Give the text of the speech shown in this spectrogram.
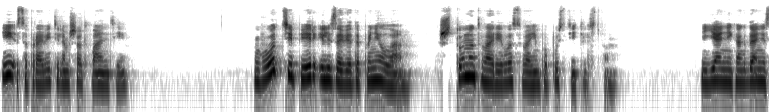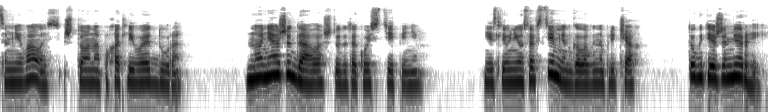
и соправителем Шотландии. Вот теперь Елизавета поняла, что натворила своим попустительством. Я никогда не сомневалась, что она похотливая дура, но не ожидала, что до такой степени. Если у нее совсем нет головы на плечах, то где же Мирей?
